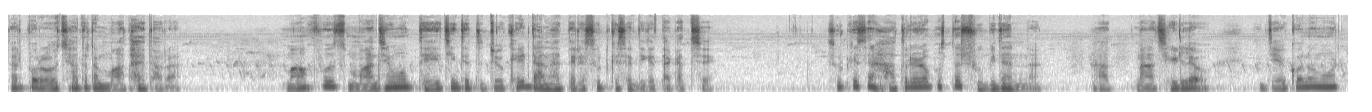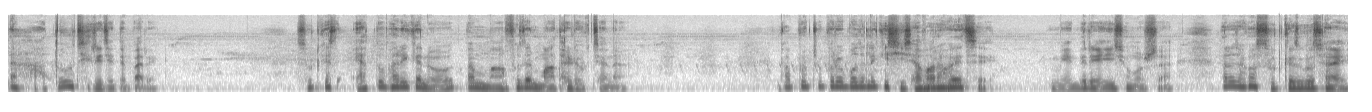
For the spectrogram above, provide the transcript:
তারপরও ছাতাটা মাথায় ধরা। মাহফুজ মাঝে মধ্যে চিন্তিত চোখে ডান হাতের সুটকেসের দিকে তাকাচ্ছে। সুটকেসের হাতলের অবস্থা সুবিধার না। হাত না ছিঁড়লেও যে কোনো মুহূর্তে হাতল ছিঁড়ে যেতে পারে। সুটকেস এত ভারী কেন তা মাহফুজের মাথায় ঢুকছে না। কাপড় চোপড়ের বদলে কি সীসা ভরা হয়েছে? মেয়েদের এই সমস্যা। তারা যখন সুটকেস গোছায়,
